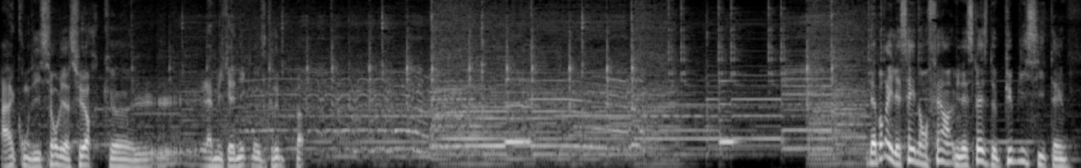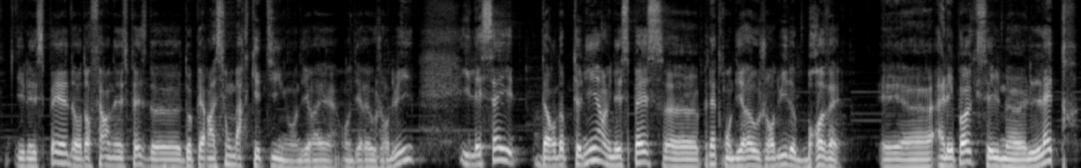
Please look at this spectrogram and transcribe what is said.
À condition, bien sûr, que la mécanique ne se grippe pas. D'abord, il essaye d'en faire une espèce de publicité. Il essaie d'en faire une espèce d'opération marketing, on dirait, on dirait aujourd'hui. Il essaye d'en obtenir une espèce, euh, peut-être on dirait aujourd'hui, de brevet. Et euh, à l'époque, c'est une lettre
